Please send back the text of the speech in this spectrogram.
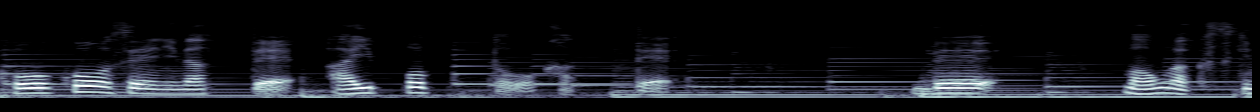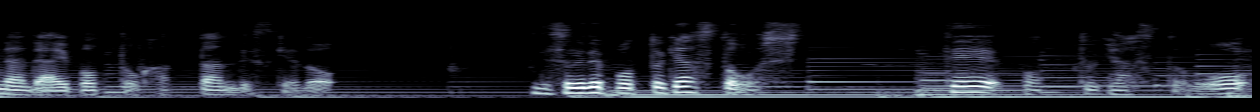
高校生になって iPod を買って、で、まあ、音楽好きなんで iPod を買ったんですけど、で、それでポッドキャストを知って、ポッドキャストを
